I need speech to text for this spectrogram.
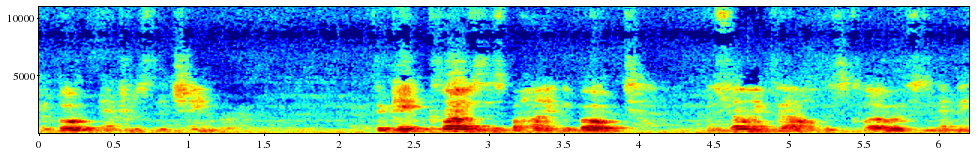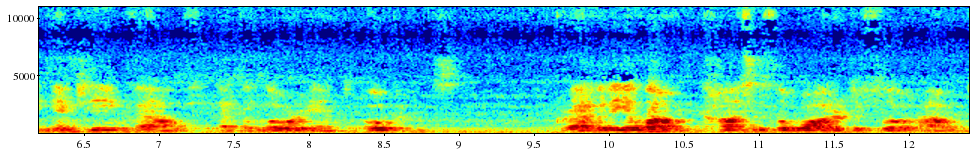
the boat enters the chamber. The gate closes behind the boat. The filling valve is closed and the emptying valve at the lower end opens. Gravity alone causes the water to flow out,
